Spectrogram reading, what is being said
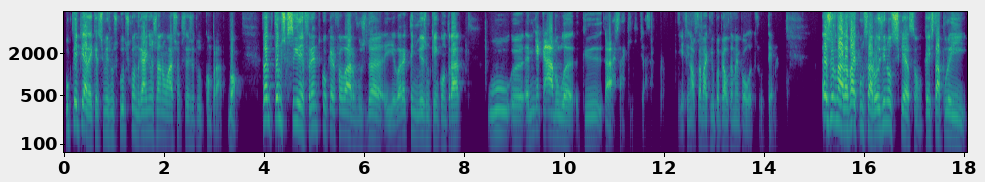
O que tem piada é que esses mesmos clubes, quando ganham, já não acham que seja tudo comprado. Bom, vamos, temos que seguir em frente, porque eu quero falar-vos da... E agora é que tenho mesmo que encontrar o, uh, a minha cábula que... Ah, está aqui, já sabe. E afinal estava aqui o papel também para outro tema. A jornada vai começar hoje e não se esqueçam, quem está por aí,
